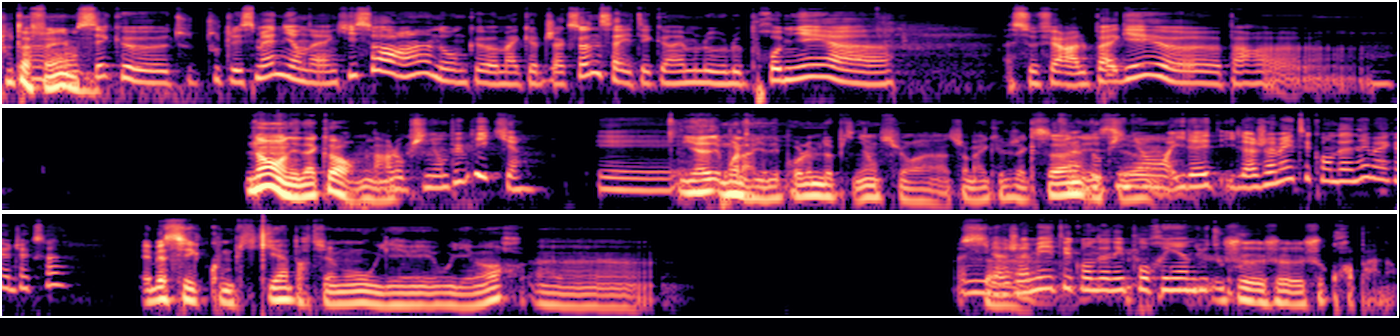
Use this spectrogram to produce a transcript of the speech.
tout à fait. on sait que tout- toutes les semaines, il y en a un qui sort. hein. donc, euh, Michael Jackson, ça a été quand même le, le premier à, à se faire alpaguer euh, par, euh, Non, on est d'accord. par l'opinion publique. Et. Il y a, voilà, il y a des problèmes d'opinion sur, sur Michael Jackson. Enfin, et il, a, il a jamais été condamné, Michael Jackson? Eh ben, c'est compliqué à partir du moment où il est, où il est mort. Il Ça- a jamais été condamné pour rien du tout. je, je, je crois pas, non.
